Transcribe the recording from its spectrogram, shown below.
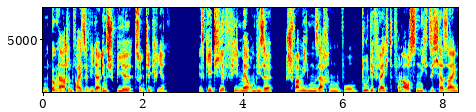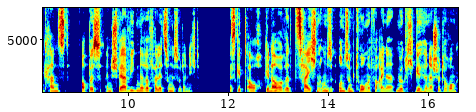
in irgendeiner Art und Weise wieder ins Spiel zu integrieren. Es geht hier vielmehr um diese schwammigen Sachen, wo du dir vielleicht von außen nicht sicher sein kannst, ob es eine schwerwiegendere Verletzung ist oder nicht. Es gibt auch genauere Zeichen und Symptome für eine mögliche Gehirnerschütterung.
